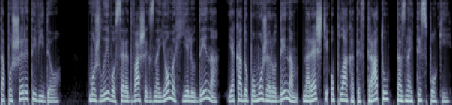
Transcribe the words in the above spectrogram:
та поширити відео. Можливо, серед ваших знайомих є людина, яка допоможе родинам нарешті оплакати втрату та знайти спокій.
